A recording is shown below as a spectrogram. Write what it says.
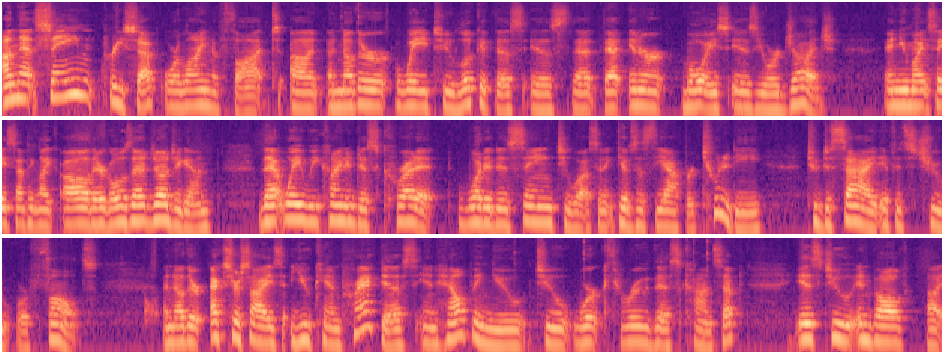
On that same precept or line of thought, uh, another way to look at this is that that inner voice is your judge. And you might say something like, oh, there goes that judge again. That way we kind of discredit what it is saying to us and it gives us the opportunity to decide if it's true or false. Another exercise you can practice in helping you to work through this concept is to involve uh,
